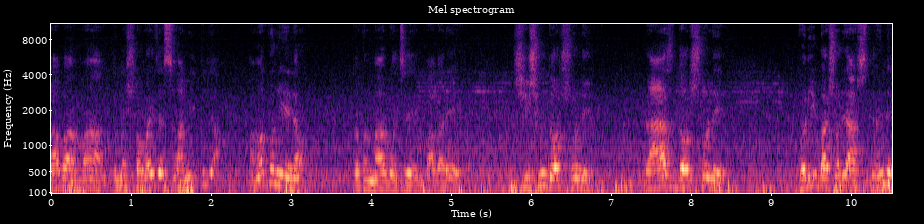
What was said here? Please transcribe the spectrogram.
বাবা, মা, তোমরা সবাই যাচ্ছ, আমি তুই আমাকেও নিয়ে নাও। তখন মা বলছে, বাবারে, শিশু দর্শনে রাজ দর্শনে হরিবাসরে আসতে হলে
